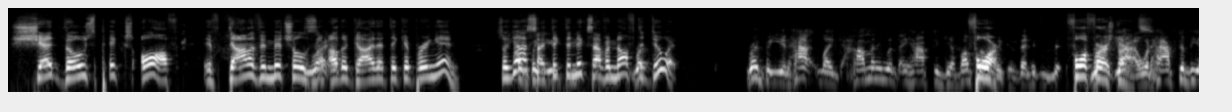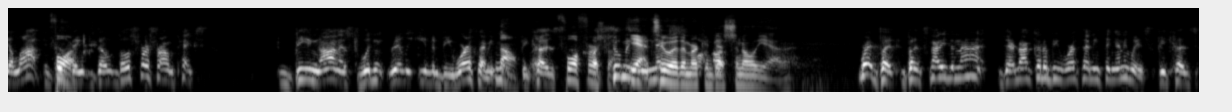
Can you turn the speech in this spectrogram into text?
shed those picks off if Donovan Mitchell's Right. the other guy that they could bring in. So yes, but I you- think the Knicks have enough to do it. Right, but you'd have like how many would they have to give up? Four. though? Because they, they- Four right, first yeah, it would have to be a lot because Four. They, those first round picks, being honest, wouldn't really even be worth anything. No, because four first rounds. assuming Yeah, two of them are conditional. Yeah. Right, but but it's not even that. They're not going to be worth anything anyways because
